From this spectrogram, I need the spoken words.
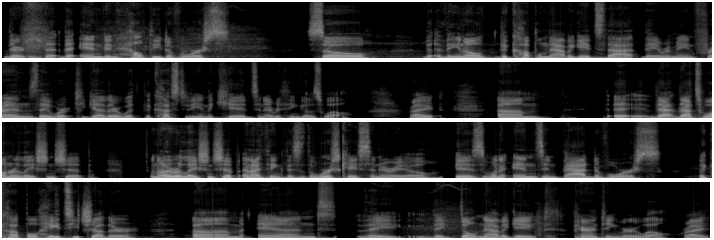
they're that, that end in healthy divorce. So, the, the, you know, the couple navigates that. They remain friends. They work together with the custody and the kids, and everything goes well, right? Um, Eh, that that's one relationship. Another relationship and i think this is the worst case scenario is when it ends in bad divorce the couple hates each other um, and they they don't navigate parenting very well right?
